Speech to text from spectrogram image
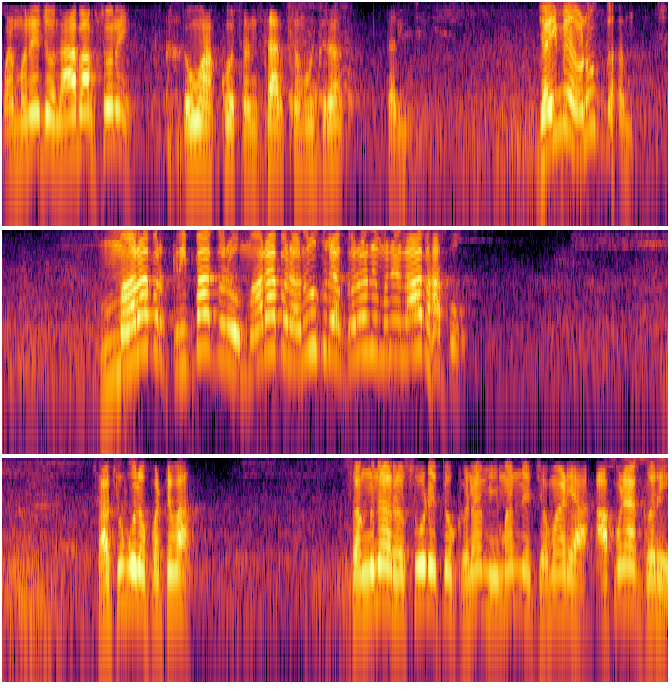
પણ મને જો લાભ આપશો ને, તો હું આખો સંસાર સમુદ્ર તરી જઈશ. જઈ મેં કુજ મારા પર કૃપા કરો, મારા પર અનુગ્રહ કરો ને મને લાભ આપો. સાચું બોલો પટવા, સંઘના રસોડે તો ઘણા મહેમાનને જમાડ્યા, આપણા ઘરે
